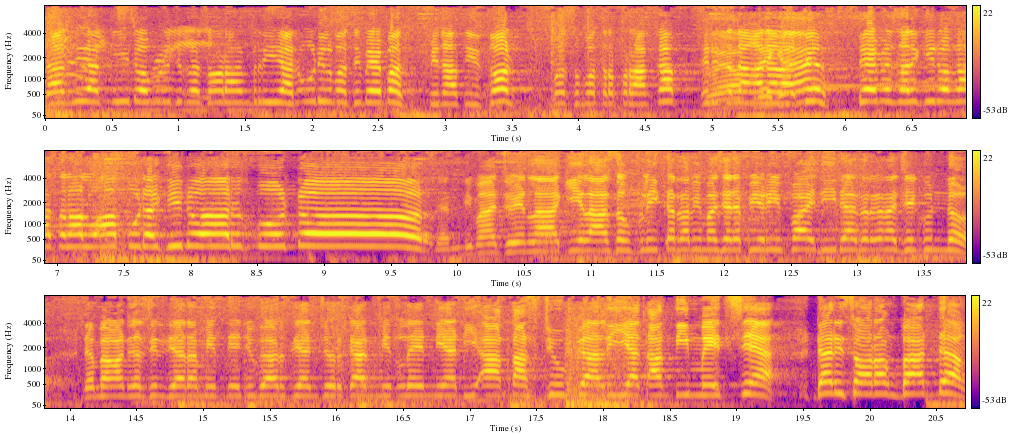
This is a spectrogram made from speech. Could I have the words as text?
Dan lihat Kido menuju ke seorang Rian. Udil masih bebas, penalti zone, semua terperangkap. Ini Well sedang ada guys. Damage dari Kido nggak terlalu ampuh dan Kido harus mundur. Dan dimajuin lagi langsung flicker tapi masih ada Purify tidak terkena Jekundo. Dan bahkan di sini di arah midnya juga harus dihancurkan. Mid lane-nya di atas juga lihat anti mage-nya. Dari seorang badang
